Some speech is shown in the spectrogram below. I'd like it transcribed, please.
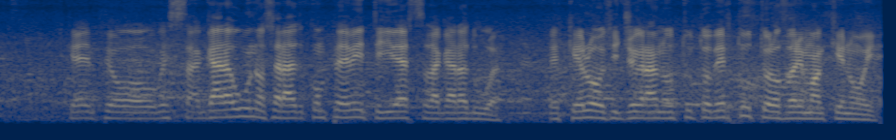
Per esempio questa gara 1 sarà completamente diversa da gara 2, perché loro si giocheranno tutto per tutto e lo faremo anche noi.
